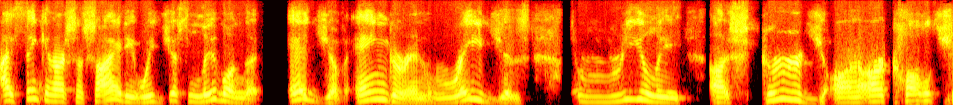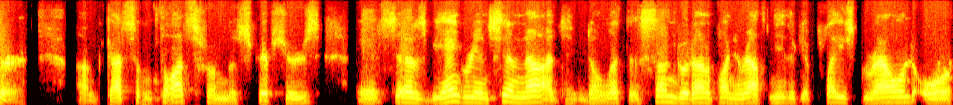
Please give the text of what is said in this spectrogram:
I think in our society, we just live on the edge of anger and rages really a scourge on our culture. I've um, got some thoughts from the scriptures it says, Be angry and sin not. Don't let the sun go down upon your wrath, neither give place, ground, or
